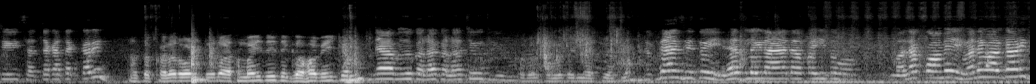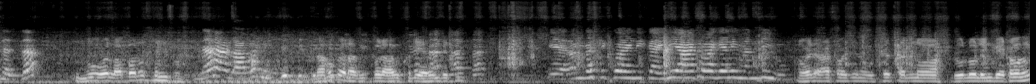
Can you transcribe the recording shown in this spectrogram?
ચેવી ચકાચક કરીને. હા તો કલર વાળી ડોલો હાથમાં આવી જઈ ગવા બેસી ગયો ના બધું કલર કલર ચેવું થયું. કલર કલર કઈ નાખ્યું એટલે એ તો હીરા જ લઈને આવ્યા હતા પછી તો મને કોમે મને વળગાડી ધંધા હું લાવવાનો જ નહીં ના લાવવાની. પણ આવી ખરી કોઈ નહીં કઈ આઠ વાગ્યાની મંદી હું. હવે આઠ વાગ્યાનો ઉઠે તારનો ડોલો લઈને બેઠો અને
